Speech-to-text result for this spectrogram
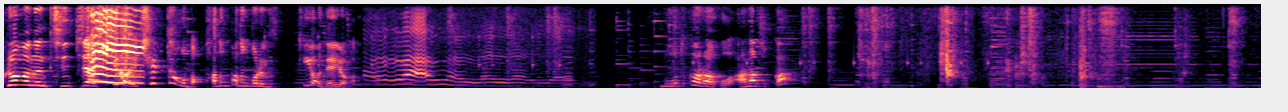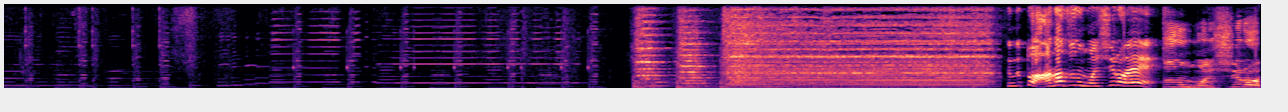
그러면은 진짜 싫어. 싫다고 막 바둥바둥거리면서 뛰어내려가. 뭐 어떡하라고? 안아줄까? 또 안아주는 건 싫어해 하는 건 싫어해.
